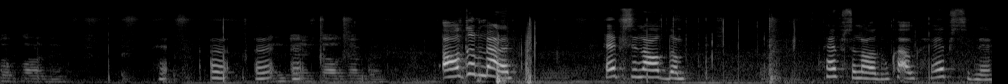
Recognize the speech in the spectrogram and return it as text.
topla hadi. Ö, ö, Seni ö. dönüşte alacağım ben. Aldım ben. Hepsini aldım. Hepsini aldım kanka. Hepsini.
